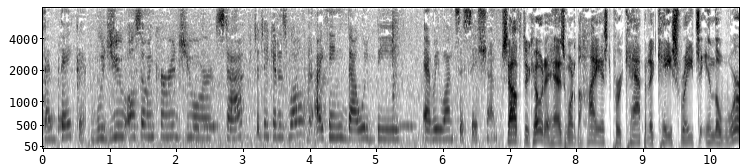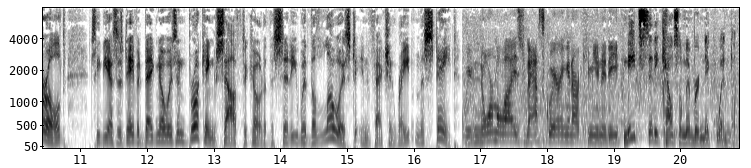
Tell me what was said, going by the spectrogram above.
and take it. Would you also encourage your staff to take it as well? I think that would be everyone's decision. South Dakota has one of the highest per capita case rates in the world. CBS's David Begnaud is in Brookings, South Dakota, the city with the lowest infection rate in the state. We've normalized mask wearing in our community. Meet City Council member Nick Wendell.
